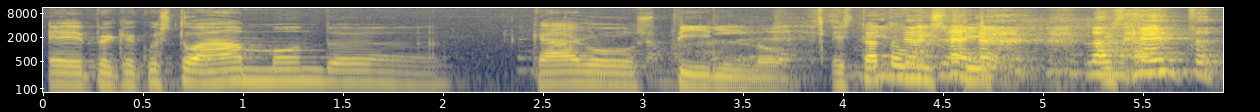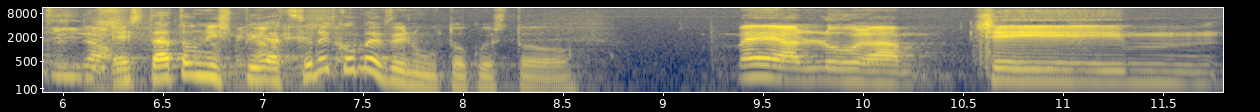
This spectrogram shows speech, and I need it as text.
Eh, perché questo Hammond, eh, caro Spillo, è stata, un'ispi- Lamentati, no. è stata un'ispirazione. Come è venuto questo? Beh, allora, ci, mh,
